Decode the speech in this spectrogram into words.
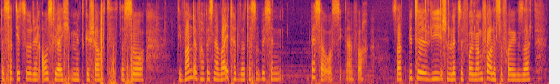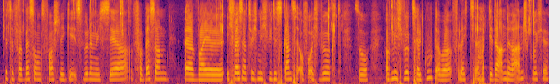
Das hat jetzt so den Ausgleich mitgeschafft, dass so die Wand einfach ein bisschen erweitert wird, dass es ein bisschen besser aussieht einfach. Sagt bitte, wie schon letzte Folge und vorletzte Folge gesagt, bitte Verbesserungsvorschläge. Es würde mich sehr verbessern. Äh, weil ich weiß natürlich nicht, wie das Ganze auf euch wirkt. So, auf mich wirkt es halt gut, aber vielleicht habt ihr da andere Ansprüche.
